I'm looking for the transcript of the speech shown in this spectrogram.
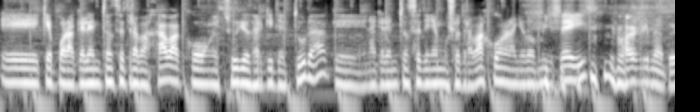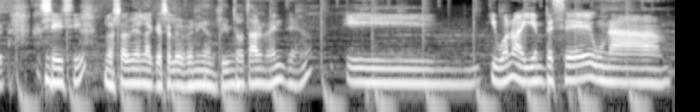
eh, que por aquel entonces trabajaba con estudios de arquitectura, que en aquel entonces tenía mucho trabajo, en el año 2006. Imagínate. Sí, sí. No sabían la que se les venía encima. Totalmente, ¿no? Y, bueno, ahí empecé una,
